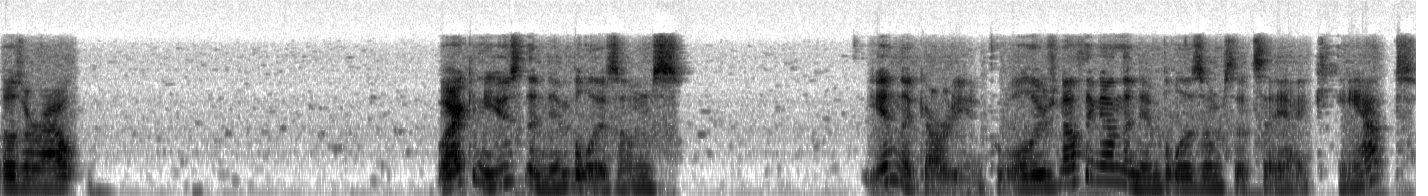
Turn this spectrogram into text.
Those are out. Well, I can use the Nimblisms in the Guardian pool. There's nothing on the Nimblisms that say I can't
